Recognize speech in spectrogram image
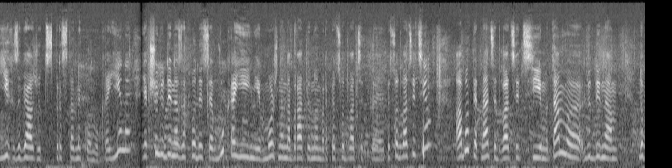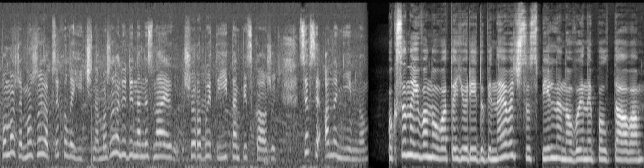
їх зв'яжуть з представником України. Якщо людина знаходиться в Україні, можна набрати номер 520, е, 527 або 1527. Там е, людина допоможе, можливо, психологічна, можливо, людина не знає, що робити, їй там підскажуть. Це все анонімно. Оксана Іванова та Юрій Дубіневич. Суспільне новини Полтава.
